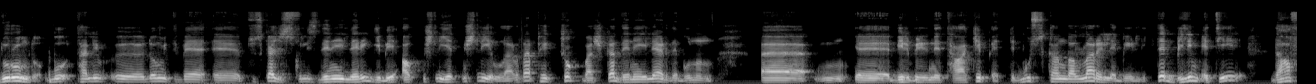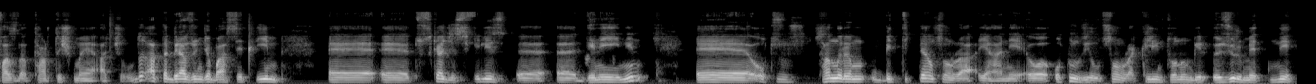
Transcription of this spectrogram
durumdu. Bu talidomid ve e, Tuskagis filiz deneyleri gibi 60'lı 70'li yıllarda pek çok başka deneyler de bunun e, e, birbirini takip etti. Bu skandallar ile birlikte bilim etiği daha fazla tartışmaya açıldı. Hatta biraz önce bahsettiğim e, e, Tuskagis filiz e, e, deneyinin e, 30 sanırım bittikten sonra yani 30 yıl sonra Clinton'un bir özür metni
